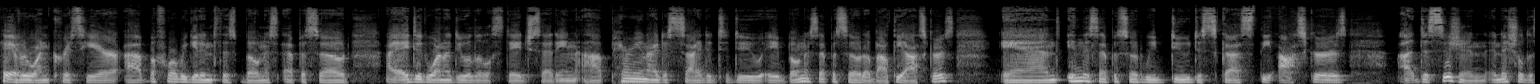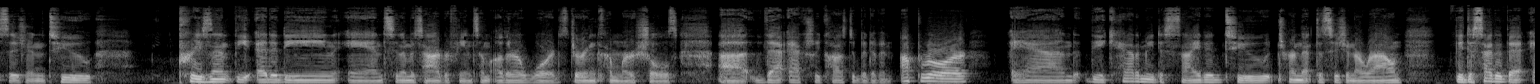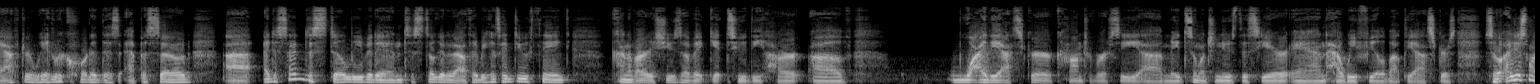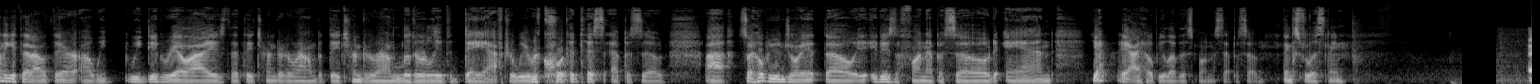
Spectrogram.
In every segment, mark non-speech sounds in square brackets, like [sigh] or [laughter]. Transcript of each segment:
Hey everyone, Chris here. Uh, before we get into this bonus episode, I, I did want to do a little stage setting. Uh, Perry and I decided to do a bonus episode about the Oscars, and in this episode, we do discuss the Oscars uh, decision, initial decision to present the editing and cinematography and some other awards during commercials. Uh, that actually caused a bit of an uproar and the Academy decided to turn that decision around they decided that after we had [laughs] recorded this episode, uh, I decided to still leave it in, to still get it out there, because I do think kind of our issues of it get to the heart of why the Oscar controversy uh, made so much news this year and how we feel about the Oscars. So I just want to get that out there. Uh, we we did realize that they turned it around, but they turned it around literally the day after we [laughs] recorded this episode. Uh, so I hope you enjoy it, though. It, it is a fun episode, and yeah, yeah, I hope you love this bonus episode. Thanks for listening.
